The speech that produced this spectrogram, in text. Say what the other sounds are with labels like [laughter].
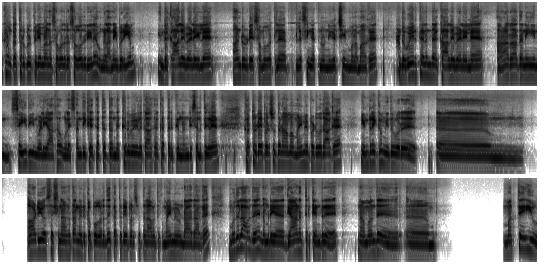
வணக்கம் கத்தருக்குள் பிரியமான சகோதர சகோதரிகளே உங்கள் அனைவரையும் இந்த காலை வேளையில ஆண்டோருடைய சமூகத்தில் பிளஸிங் அட்னூன் நிகழ்ச்சியின் மூலமாக இந்த உயிர்த்தெழுந்த காலை வேளையில ஆராதனையின் செய்தியின் வழியாக உங்களை சந்திக்க கத்த தந்த கிருவைகளுக்காக கத்தருக்கு நன்றி செலுத்துகிறேன். கத்துடைய பரிசுத்த நாம மகிமைப்படுவதாக இன்றைக்கும் இது ஒரு ஆடியோ செஷனாக தான் இருக்க போகிறது. கத்துடைய பரிசுத்த நாமத்துக்கு மகிமை உண்டாததாக முதலாவது நம்முடைய தியானத்திற்கென்று நம்ம வந்து மத்தேயு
